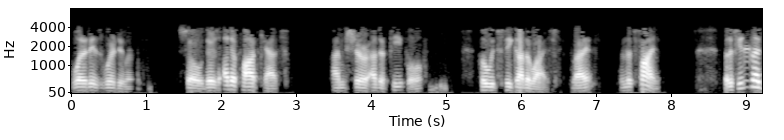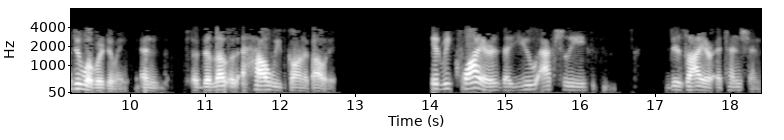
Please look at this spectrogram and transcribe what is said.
what it is we're doing. So there's other podcasts, I'm sure other people who would speak otherwise, right? And that's fine. But if you're going to do what we're doing and the level, how we've gone about it, it requires that you actually desire attention.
